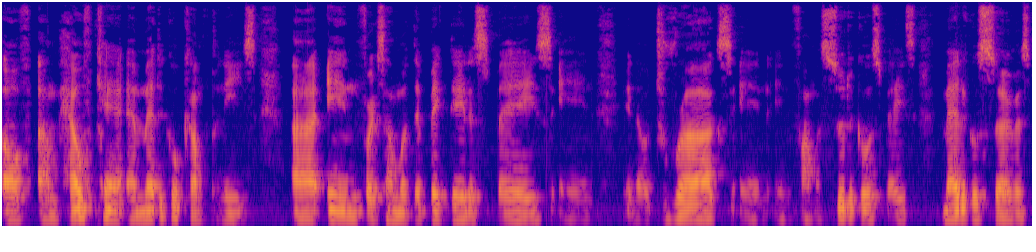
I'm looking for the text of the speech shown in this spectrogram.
of um, healthcare and medical companies uh, in, for example, the big data space, in you know drugs, in in pharmaceutical space, medical service,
